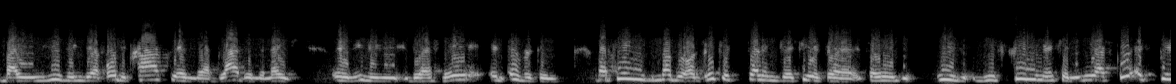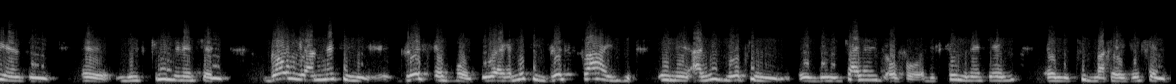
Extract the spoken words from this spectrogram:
by using their body parts and their blood and the like, and their hair and everything. But here in Zimbabwe, our greatest challenge uh, is discrimination. We are still experiencing uh, discrimination though we are making great efforts, we are making great strides in alleviating the challenge of discrimination and stigmatization,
